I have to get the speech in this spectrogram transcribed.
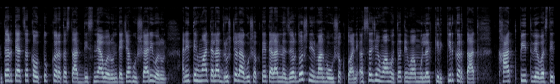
तर त्याचं कौतुक करत असतात दिसण्यावरून त्याच्या हुशारीवरून. आणि तेव्हा त्याला दृष्ट लागू शकते त्याला नजरदोष निर्माण होऊ शकतो. आणि असं जेव्हा होतं तेव्हा मुलं किरकिर करतात खात पीत व्यवस्थित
